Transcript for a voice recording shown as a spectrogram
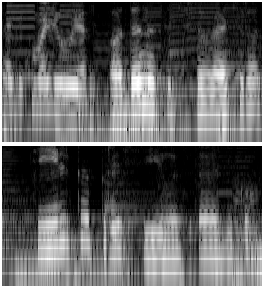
Едік малює. Одинадцять часов вечора. Тільки присіли з Едіком.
